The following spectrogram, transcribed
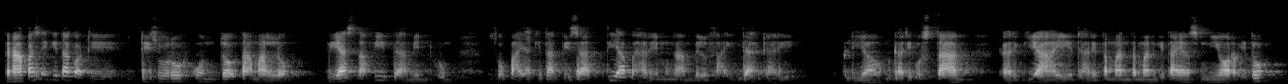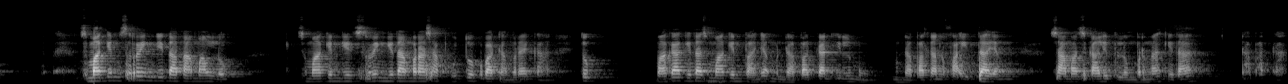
Kenapa sih kita kok di, disuruh untuk tamalluk? Liyastafida minhum. Supaya kita bisa tiap hari mengambil faidah dari beliau, dari ustaz, dari kiai, dari teman-teman kita yang senior itu semakin sering kita tamalluk, semakin sering kita merasa butuh kepada mereka, itu maka kita semakin banyak mendapatkan ilmu, mendapatkan faidah yang sama sekali belum pernah kita dapatkan.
